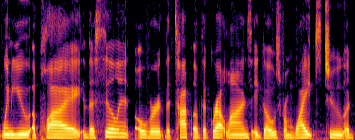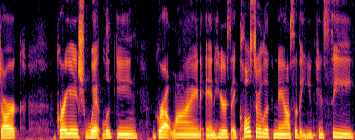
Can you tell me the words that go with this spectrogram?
when you apply the sealant over the top of the grout lines. It goes from white to a dark grayish wet looking grout line. And here's a closer look now so that you can see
